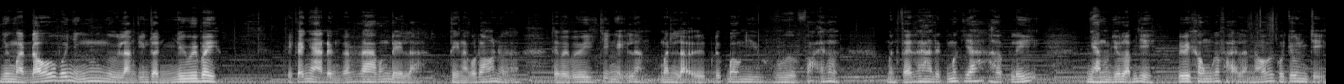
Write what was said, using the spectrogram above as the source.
Nhưng mà đối với những người làm chương trình như BB thì cả nhà đừng có ra vấn đề là tiền nào của đó nữa. Tại vì BB chỉ nghĩ là mình lợi được bao nhiêu vừa phải thôi. Mình phải ra được mức giá hợp lý. Nhằm vô làm gì? BB không có phải là nói với cô chú anh chị.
